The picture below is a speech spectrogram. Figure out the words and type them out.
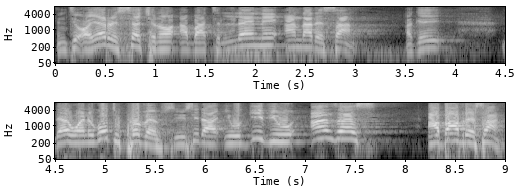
Until all research, you know, about learning under the sun. Okay? Then when you go to Proverbs, you see that it will give you answers above the sun.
